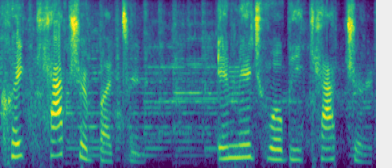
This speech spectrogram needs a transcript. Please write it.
Click Capture button. Image will be captured.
